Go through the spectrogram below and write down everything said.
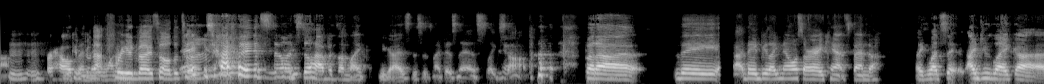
um, Mhm. for help Looking and for that wanted- free advice all the time. exactly it still it still happens i'm like you guys this is my business like Yeah. stop but uh they they'd be like, no, sorry, I can't spend. Like, let's say I do like uh,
